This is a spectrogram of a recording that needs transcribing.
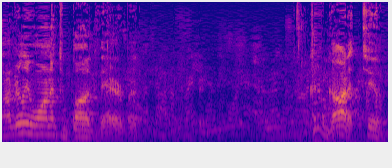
I really wanted to bug there, but I could have got it too.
